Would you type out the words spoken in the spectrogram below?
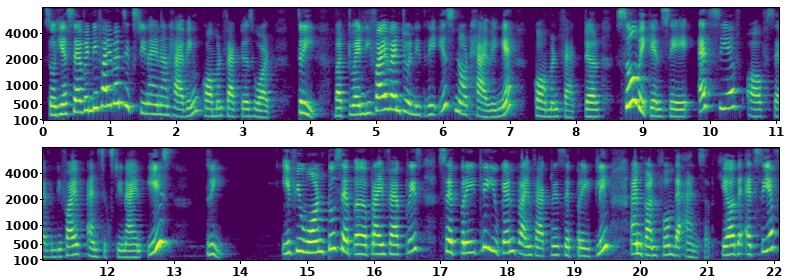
So here 75 and 69 are having common factors what? 3. But 25 and 23 is not having a common factor. So we can say HCF of 75 and 69 is 3. If you want to uh, prime factorize separately, you can prime factorize separately and confirm the answer. Here the HCF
